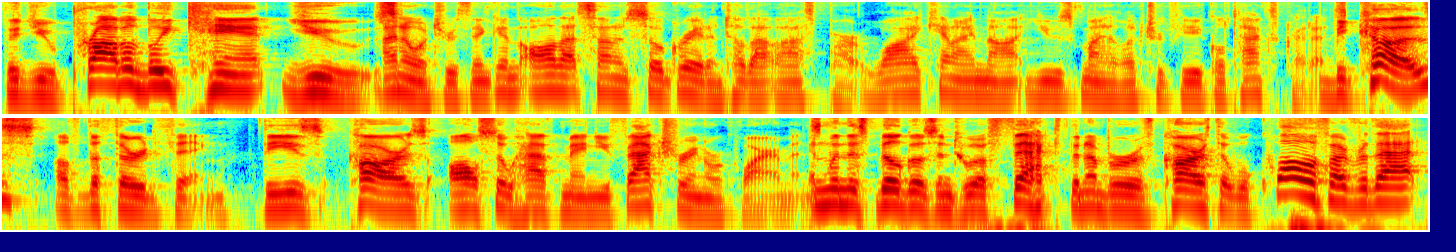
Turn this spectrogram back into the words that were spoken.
that you probably can't use. I know what you're thinking. All that sounded so great until that last part. Why can I not use my electric vehicle tax credit? Because of the third thing. These cars also have manufacturing requirements. And when this bill goes into effect, the number of cars that will qualify for that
